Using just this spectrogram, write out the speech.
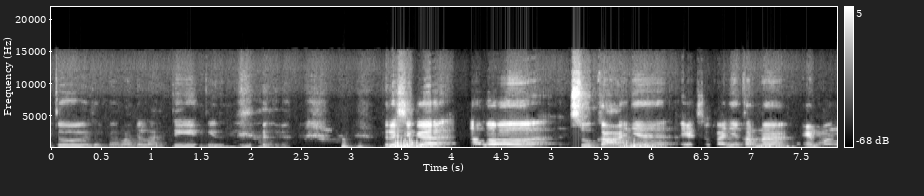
gitu gitu kan. Ada latih gitu terus juga kalau sukanya ya sukanya karena emang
